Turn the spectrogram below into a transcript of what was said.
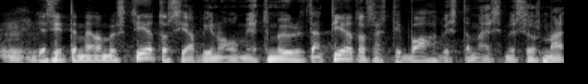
Mm. Ja sitten meillä on myös tietoisia vinoomia, että me yritetään tietoisesti vahvistamaan, esimerkiksi jos mä,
